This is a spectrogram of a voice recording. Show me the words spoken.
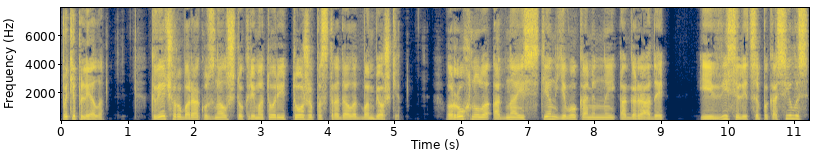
Потеплело. К вечеру барак узнал, что крематорий тоже пострадал от бомбежки. Рухнула одна из стен его каменной ограды, и виселица покосилась,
